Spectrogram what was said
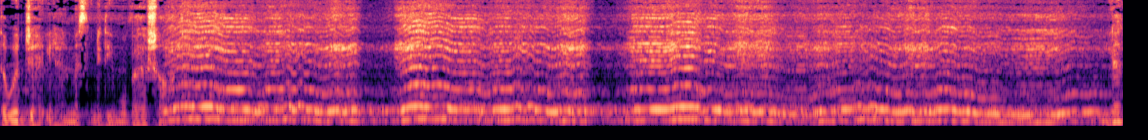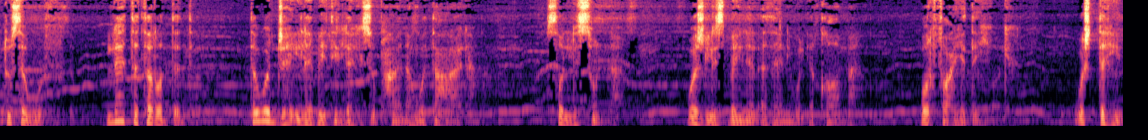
توجه إلى المسجد مباشرة. تسوف. لا تتردد. توجه إلى بيت الله سبحانه وتعالى. صل السنة. واجلس بين الأذان والإقامة. وارفع يديك. واجتهد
